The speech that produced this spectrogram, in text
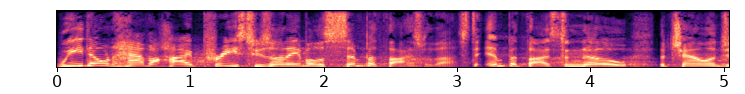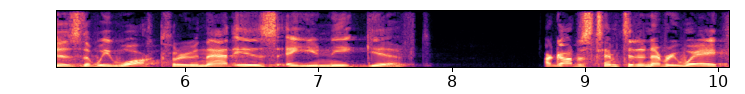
We don't have a high priest who's unable to sympathize with us, to empathize, to know the challenges that we walk through. And that is a unique gift. Our God was tempted in every way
